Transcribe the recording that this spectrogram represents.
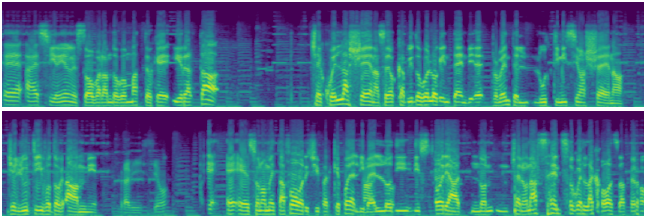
Eh, eh sì, io ne stavo parlando con Matteo che in realtà c'è quella scena, se ho capito quello che intendi, è probabilmente l'ultimissima scena, cioè gli ultimi fotogrammi. Bravissimo. E, e- e sono metaforici perché poi a livello di, di storia non, cioè, non ha senso quella cosa, però.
